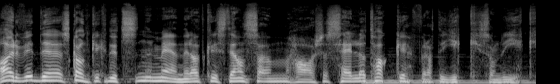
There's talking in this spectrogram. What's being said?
Arvid Skanke Knutsen mener at Kristiansand har seg selv å takke for at det gikk som det gikk.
